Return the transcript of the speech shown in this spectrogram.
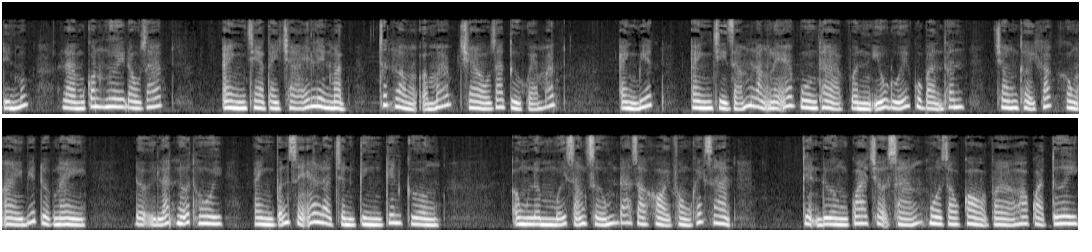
đến mức làm con ngươi đau rát. Anh che tay trái lên mặt, chất lỏng ấm áp trào ra từ khóe mắt. Anh biết anh chỉ dám lặng lẽ buông thả phần yếu đuối của bản thân trong thời khắc không ai biết được này. Đợi lát nữa thôi, anh vẫn sẽ là Trần Kình kiên cường. Ông Lâm mới sáng sớm đã ra khỏi phòng khách sạn, tiện đường qua chợ sáng mua rau cỏ và hoa quả tươi,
